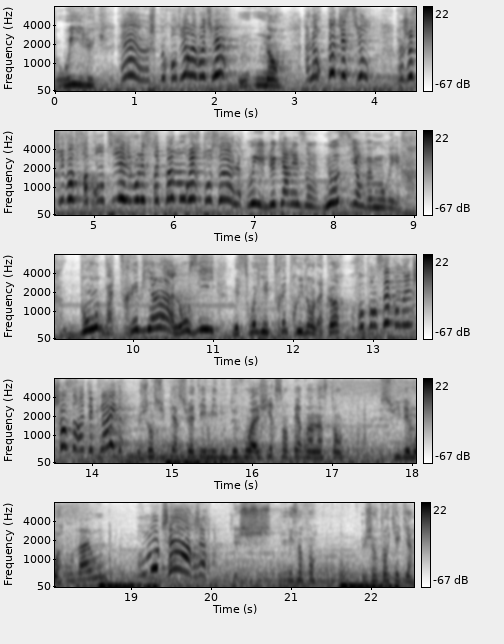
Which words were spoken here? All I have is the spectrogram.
Oui, Luc. Eh, je peux conduire la voiture? N- non. Alors, pas question Je suis votre apprenti et je vous laisserai pas mourir tout seul Oui, Luc a raison. Nous aussi, on veut mourir. Bon, bah très bien, allons-y. Mais soyez très prudents, d'accord? Vous pensez qu'on a une chance d'arrêter Clyde? J'en suis persuadé, mais nous devons agir sans perdre un instant. Suivez-moi. On va où? On monte charge Chut, les enfants. J'entends quelqu'un.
